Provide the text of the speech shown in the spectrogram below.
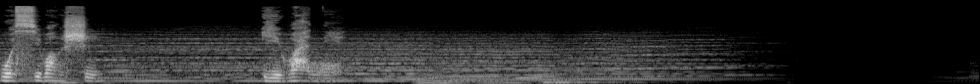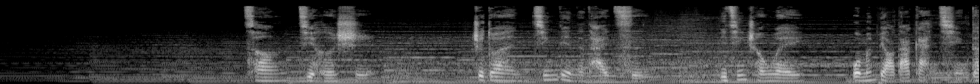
我希望是一万年。曾几何时，这段经典的台词已经成为我们表达感情的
